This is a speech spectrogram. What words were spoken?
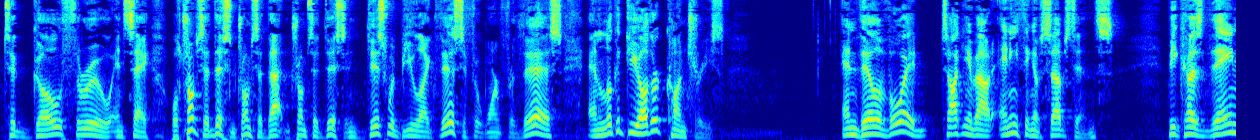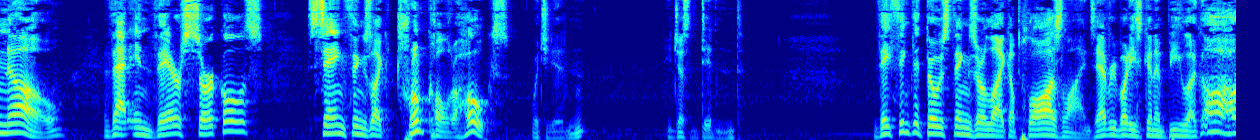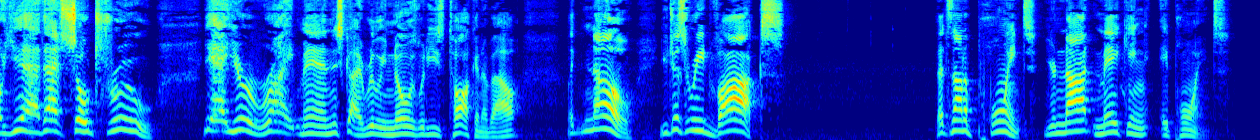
to go through and say, well, Trump said this and Trump said that and Trump said this and this would be like this if it weren't for this. And look at the other countries. And they'll avoid talking about anything of substance because they know that in their circles, saying things like Trump called it a hoax, which he didn't, he just didn't. They think that those things are like applause lines. Everybody's going to be like, oh, yeah, that's so true. Yeah, you're right, man. This guy really knows what he's talking about. Like, no, you just read Vox. That's not a point. You're not making a point.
